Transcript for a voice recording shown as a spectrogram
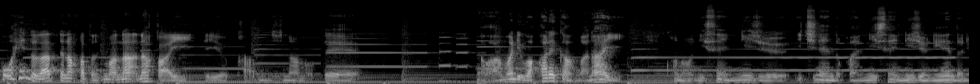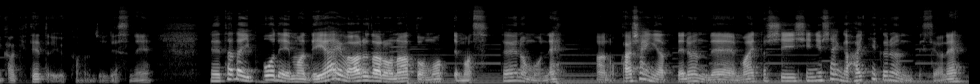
高頻度で会ってなかったので、まあ、仲いいっていう感じなので、あまり別れ感がない、この2021年度から2022年度にかけてという感じですね。でただ一方で、まあ、出会いはあるだろうなと思ってます。というのもね、あの会社員やってるんで、毎年新入社員が入ってくるんですよね。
